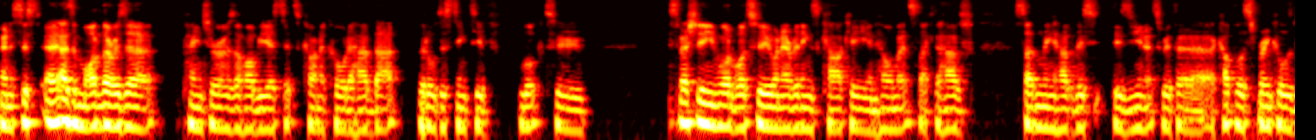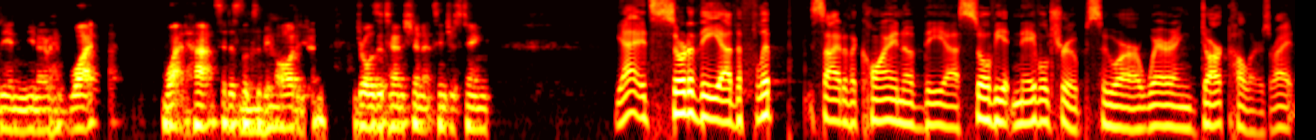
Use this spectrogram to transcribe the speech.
And it's just as a modeler as a painter as a hobbyist it's kind of cool to have that little distinctive look to especially in World War II when everything's khaki and helmets, like to have suddenly have this these units with a, a couple of sprinkled in, you know, white white hats. It just looks mm-hmm. a bit mm-hmm. odd. You know? It draws attention. It's interesting. Yeah, it's sort of the uh, the flip side of the coin of the uh, Soviet naval troops who are wearing dark colors, right?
